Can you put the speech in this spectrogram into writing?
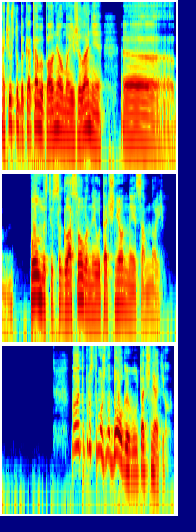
Хочу, чтобы КК выполнял мои желания, э, полностью согласованные, уточненные со мной. Но это просто можно долго уточнять их.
